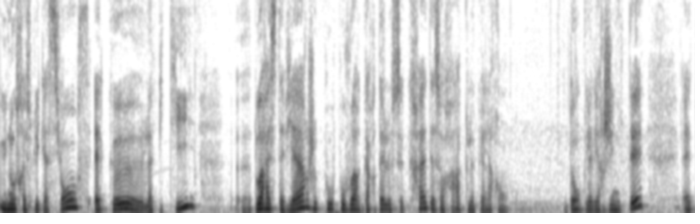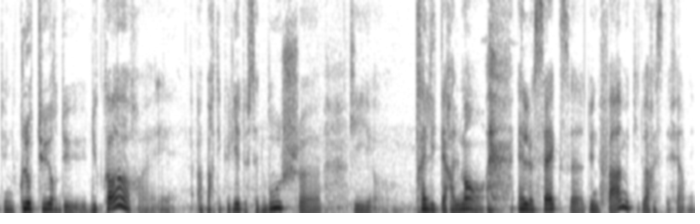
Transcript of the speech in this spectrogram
une autre explication est que la Pythie euh, doit rester vierge pour pouvoir garder le secret des oracles qu'elle rend. Donc la virginité est une clôture du, corps. En particulier de cette bouche euh, qui, euh, très littéralement, est le sexe d'une femme qui doit rester fermée.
